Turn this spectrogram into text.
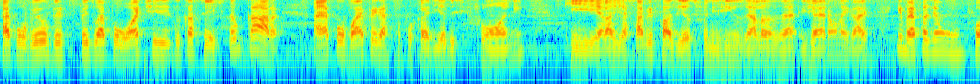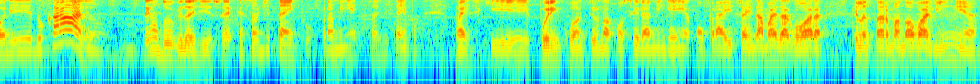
A Apple veio, fez o Apple Watch do cacete. Então, cara, a Apple vai pegar essa porcaria desse fone, que ela já sabe fazer, os fonezinhos dela já eram legais, e vai fazer um fone do caralho tenho dúvida disso. É questão de tempo. Para mim é questão de tempo. Mas que por enquanto eu não aconselho a ninguém a comprar isso, ainda mais agora que lançaram uma nova linha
